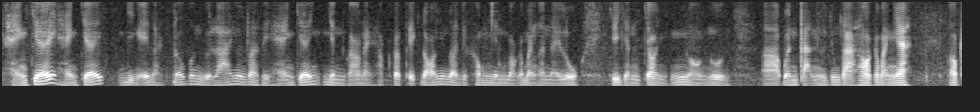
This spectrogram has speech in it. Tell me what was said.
hạn chế hạn chế. Duy nghĩ là đối với người lái chúng ta thì hạn chế nhìn vào này hoặc là tuyệt đối chúng ta thì không nhìn vào cái màn hình này luôn. Chỉ dành cho những người, người à, bên cạnh của chúng ta thôi các bạn nha. Ok.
